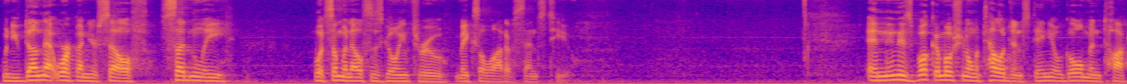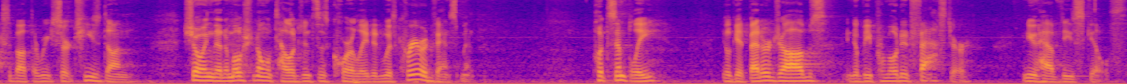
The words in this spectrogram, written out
When you've done that work on yourself, suddenly what someone else is going through makes a lot of sense to you. And in his book, Emotional Intelligence, Daniel Goleman talks about the research he's done, showing that emotional intelligence is correlated with career advancement. Put simply, You'll get better jobs and you'll be promoted faster when you have these skills.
